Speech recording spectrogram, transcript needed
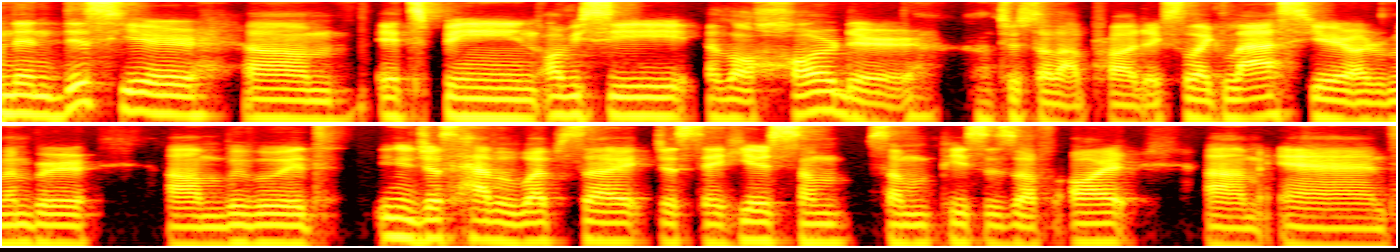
And then this year, um, it's been obviously a lot harder to sell out projects. So like last year, I remember um, we would you know just have a website, just say here's some some pieces of art, um, and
